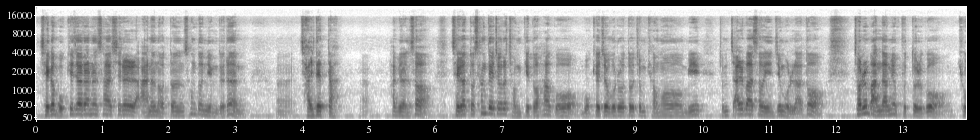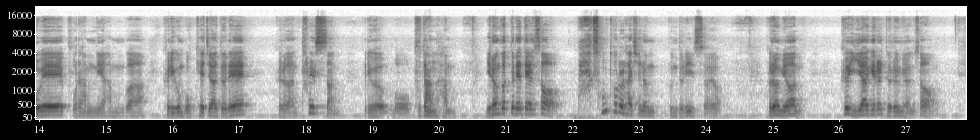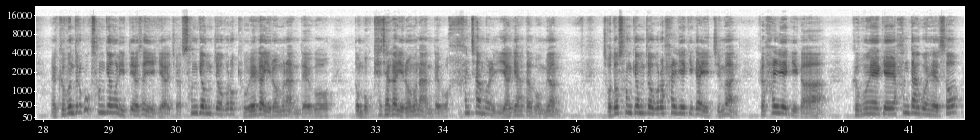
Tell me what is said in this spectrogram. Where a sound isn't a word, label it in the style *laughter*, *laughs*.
제가 목회자라는 사실을 아는 어떤 성도님들은 어, 잘 됐다 어, 하면서 제가 또 상대적으로 젊기도 하고 목회적으로도 좀 경험이 좀 짧아서인지 몰라도 저를 만나면 붙들고 교회의 불합리함과 그리고 목회자들의 그러한 탈선 그리고 뭐 부당함 이런 것들에 대해서 막 성토를 하시는 분들이 있어요. 그러면 그 이야기를 들으면서 네, 그분들은 꼭 성경을 이때여서 얘기하죠. 성경적으로 교회가 이러면 안 되고 또 목회자가 이러면 안 되고 한참을 이야기하다 보면 저도 성경적으로 할 얘기가 있지만 그 할 얘기가 그분에게 한다고 해서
